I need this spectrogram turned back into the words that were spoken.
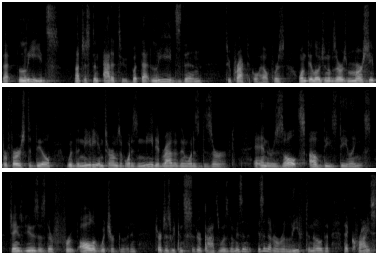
that leads, not just an attitude, but that leads then to practical help. For as one theologian observes, mercy prefers to deal with the needy in terms of what is needed rather than what is deserved. And the results of these dealings, James views as their fruit, all of which are good. And church, as we consider God's wisdom, isn't it, isn't it a relief to know that, that Christ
